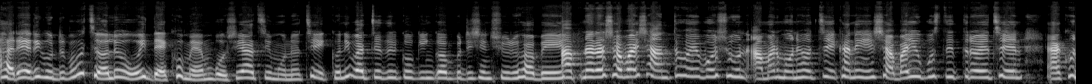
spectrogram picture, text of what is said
আরে আরে গুড্ডুবাবু চলো, ওই দেখো ম্যাম বসে আছে, মনে হচ্ছে এক্ষুনি বাচ্চাদের কুকিং কম্পিটিশন শুরু হবে। আপনারা সবাই শান্ত হয়ে বসুন, আমার মনে হচ্ছে এখানে সবাই উপস্থিত রয়েছেন। এখন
